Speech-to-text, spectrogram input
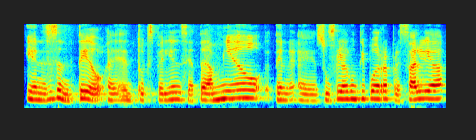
Y en ese sentido, eh, en tu experiencia, ¿te da miedo eh, sufrir algún tipo de represalia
